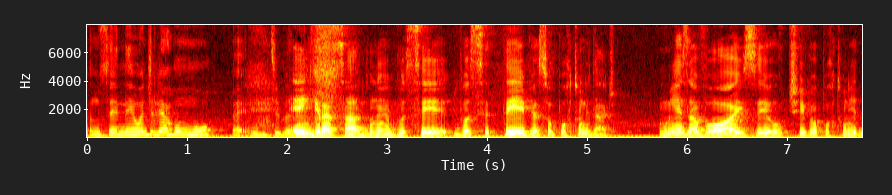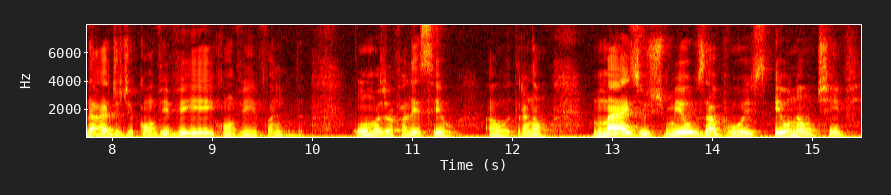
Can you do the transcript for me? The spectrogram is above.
Eu não sei nem onde ele arrumou. É, tipo... é engraçado, né? Você, você teve essa oportunidade. Minhas avós, eu tive a oportunidade de conviver e convivo ainda. Uma já faleceu, a outra não. Mas os meus avós eu não tive.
